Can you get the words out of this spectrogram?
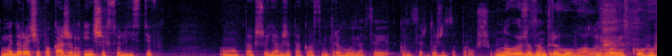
Ми, до речі, покажемо інших солістів. От, так що я вже так вас інтригую на цей концерт, дуже запрошую. Ну, ви вже заінтригували. Обов'язково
